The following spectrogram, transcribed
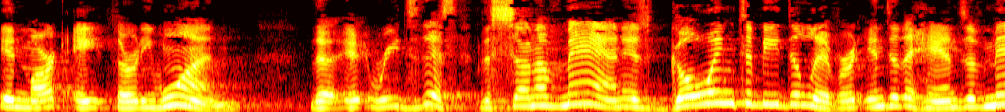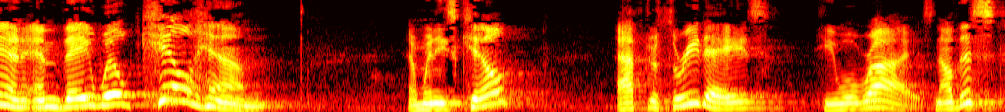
in Mark 8:31. The, it reads this, the son of man is going to be delivered into the hands of men and they will kill him. And when he's killed, after three days, he will rise. Now this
